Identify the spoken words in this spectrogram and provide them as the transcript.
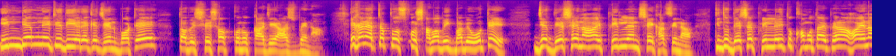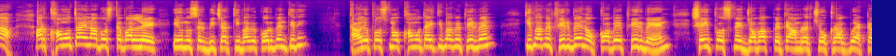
ইন্ডেমনিটি দিয়ে রেখেছেন বটে। তবে সেসব কোনো কাজে আসবে না। এখানে একটা প্রশ্ন স্বাভাবিকভাবে ওঠে যে দেশে না হয় ফিরলেন শেখ হাসিনা, কিন্তু দেশে ফিরলেই তো ক্ষমতায় ফেরা হয় না। আর ক্ষমতায় না বসতে পারলে ইউনুসের বিচার কীভাবে করবেন তিনি? তাহলে প্রশ্ন, ক্ষমতায় কীভাবে ফিরবেন? কীভাবে ফিরবেন ও কবে ফিরবেন? সেই প্রশ্নের জবাব পেতে আমরা চোখ রাখব একটা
